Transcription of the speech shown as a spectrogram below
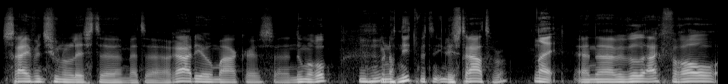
schrijvend journalisten, met radiomakers, noem maar op. Mhm. Mm -hmm. Maar nog niet met een illustrator. Nee. En we wilden eigenlijk vooral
